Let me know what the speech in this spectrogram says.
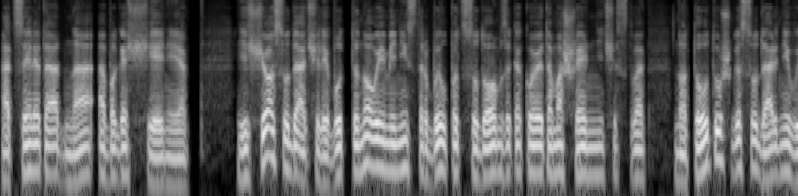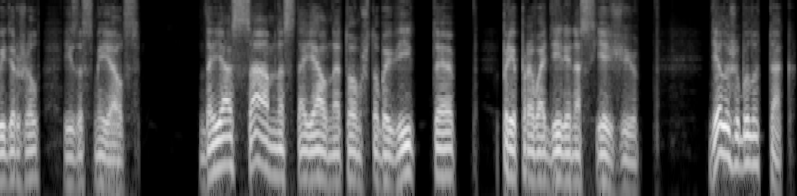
а цель — это одна — обогащение. Еще судачили, будто новый министр был под судом за какое-то мошенничество, но тут уж государь не выдержал и засмеялся. Да я сам настоял на том, чтобы Витте припроводили на съезжию. Дело же было так.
